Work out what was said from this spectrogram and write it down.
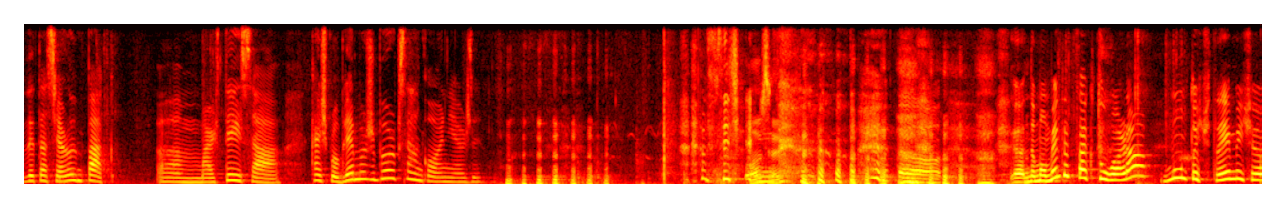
Dhe ta sqarojmë pak, martesa kaq problem është bërë, pse ankohen njerëzit? Pse qesh, Eni? Në momente të caktuara, mund të themi që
